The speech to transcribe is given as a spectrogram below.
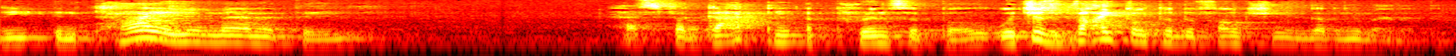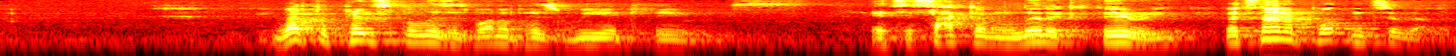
the entire humanity has forgotten a principle which is vital to the functioning of humanity. What the principle is is one of his weird theories. It's a psychoanalytic theory, but it's not important, it's irrelevant.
